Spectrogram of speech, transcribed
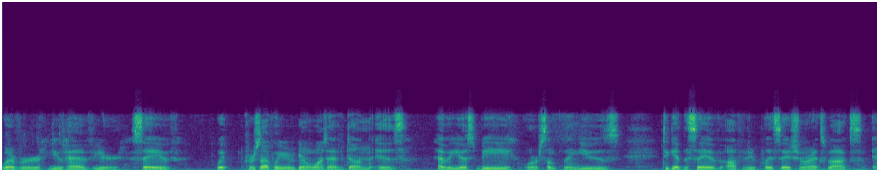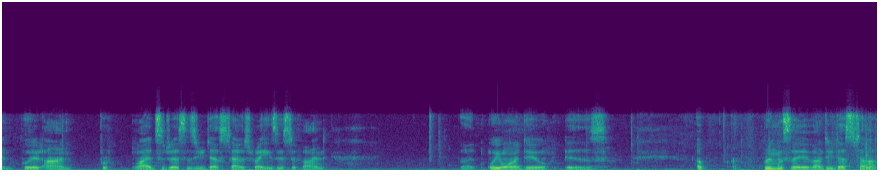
wherever you have your save. What, first off, what you're going to want to have done is have a USB or something used to get the save off of your PlayStation or Xbox and put it on what I'd suggest is your desktop is probably easiest to find. But what you want to do is up, bring the save onto your desktop,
